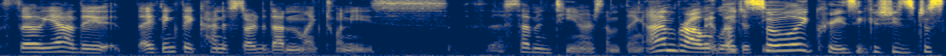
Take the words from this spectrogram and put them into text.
so yeah they I think they kind of started that in like 2017 or something I'm probably That's just so like crazy because she's just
